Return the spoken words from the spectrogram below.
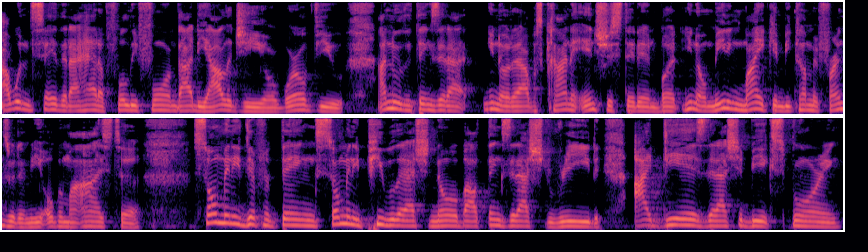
I, wouldn't say that I had a fully formed ideology or worldview. I knew the things that I you know that I was kind of interested in, but you know, meeting Mike and becoming friends with him, he opened my eyes to so many different things, so many people that I should know about, things that I should read, ideas that I should be exploring.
